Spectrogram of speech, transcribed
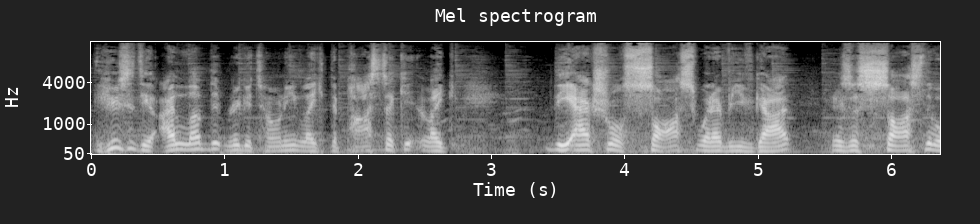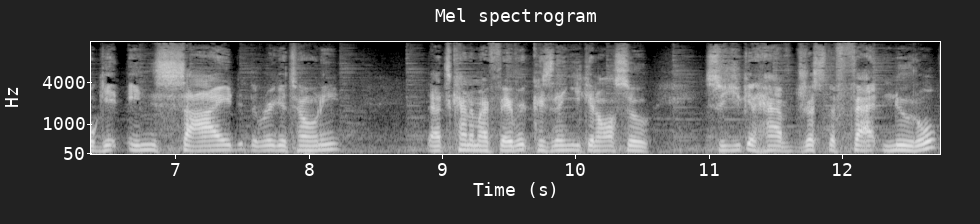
here's the deal. I love that rigatoni, like the pasta, like the actual sauce, whatever you've got. There's a sauce that will get inside the rigatoni. That's kind of my favorite because then you can also, so you can have just the fat noodle,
